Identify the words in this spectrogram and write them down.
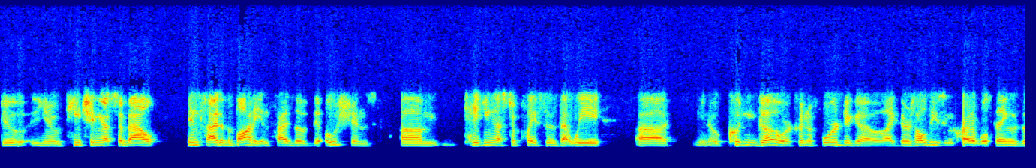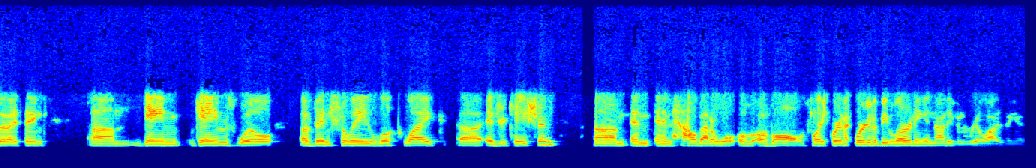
do you know teaching us about inside of the body inside the, the oceans um, taking us to places that we uh, you know couldn't go or couldn't afford to go. Like there's all these incredible things that i think um, game games will eventually look like uh, education um, and and how that will evolve like we're, we're going to be learning and not even realizing it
